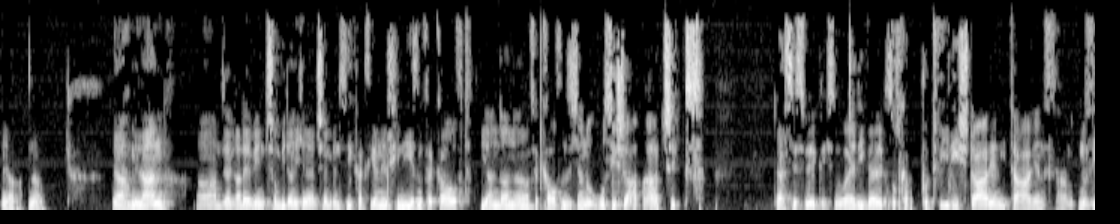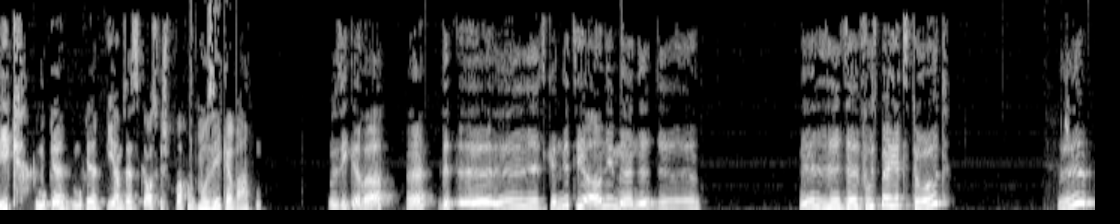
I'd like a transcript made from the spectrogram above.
ja, ja. Ja, Milan, äh, haben Sie ja gerade erwähnt, schon wieder nicht in der Champions League, hat sich an den Chinesen verkauft. Die anderen äh, verkaufen sich an russische Apparatschicks. Das ist wirklich so, weil die Welt so kaputt wie die Stadien Italiens. Musik, Mucke, Mucke, wie haben Sie das ausgesprochen? Musike, wa? Musike, wa? Hä? Das, äh, das können jetzt hier auch nicht mehr, ne? Ist der Fußball jetzt tot? Hm?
